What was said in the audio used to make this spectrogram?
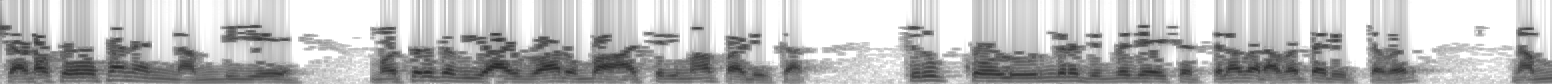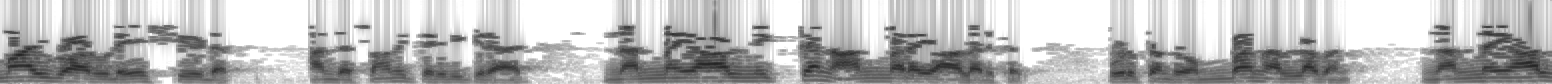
சடகோபன் என் நம்பியே. மதுரகவி ஆழ்வார் ரொம்ப ஆச்சரியமா பாடியிருக்கார். திருக்கோளூர்ங்கிற திவ்வதேசத்தில் அவர் அவதரித்தவர் நம்மாழ்வாருடைய சீடர். அந்த சுவாமி தெரிவிக்கிறார் நன்மையால் மிக்க நான்மறையாளர்கள். ஒருத்தன் ரொம்ப நல்லவன் நன்மையால்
